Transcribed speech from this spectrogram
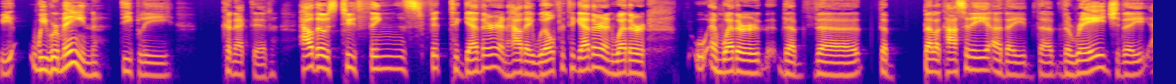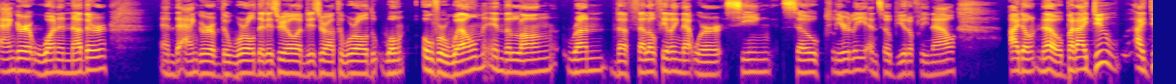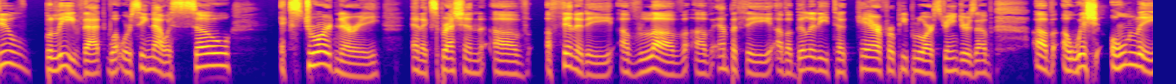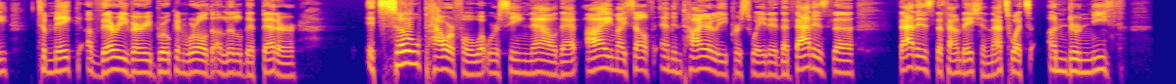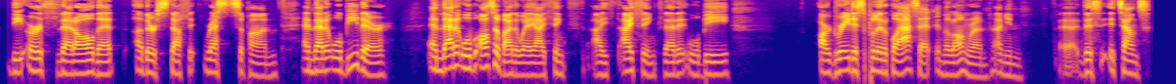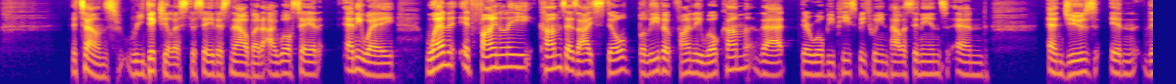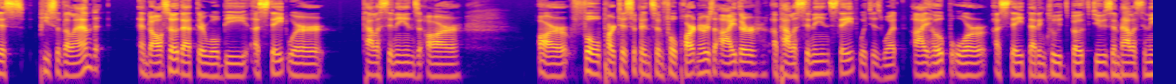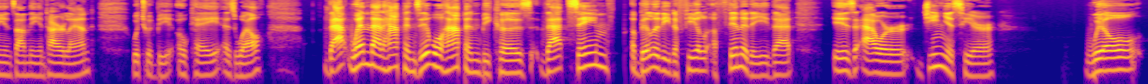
we we remain deeply connected. How those two things fit together and how they will fit together, and whether and whether the the the bellicosity, uh, the the the rage, the anger at one another, and the anger of the world at Israel and Israel at the world won't overwhelm in the long run the fellow feeling that we're seeing so clearly and so beautifully now. I don't know but i do i do believe that what we're seeing now is so extraordinary an expression of affinity of love of empathy of ability to care for people who are strangers of of a wish only to make a very very broken world a little bit better it's so powerful what we're seeing now that I myself am entirely persuaded that that is the that is the foundation. That's what's underneath the earth that all that other stuff rests upon, and that it will be there, and that it will also, by the way, I think I I think that it will be our greatest political asset in the long run. I mean, uh, this it sounds it sounds ridiculous to say this now, but I will say it anyway. When it finally comes, as I still believe it finally will come, that there will be peace between Palestinians and and Jews in this piece of the land, and also that there will be a state where Palestinians are are full participants and full partners, either a Palestinian state, which is what I hope, or a state that includes both Jews and Palestinians on the entire land, which would be okay as well. That when that happens, it will happen because that same ability to feel affinity that is our genius here will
